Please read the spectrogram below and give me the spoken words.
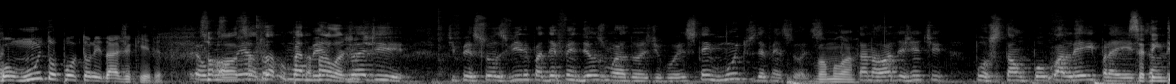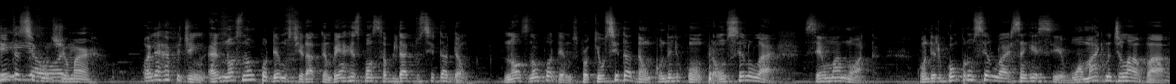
com muita oportunidade aqui, Vitor. É, o momento, só, o momento pera, não é de, de pessoas virem para defender os moradores de rua. Eles têm muitos defensores. Vamos lá. Está na hora de a gente postar um pouco a lei para eles. Você tem 30 segundos, Gilmar. Olha rapidinho, é, nós não podemos tirar também a responsabilidade do cidadão. Nós não podemos, porque o cidadão, quando ele compra um celular sem uma nota, quando ele compra um celular sem recibo, uma máquina de lavar,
